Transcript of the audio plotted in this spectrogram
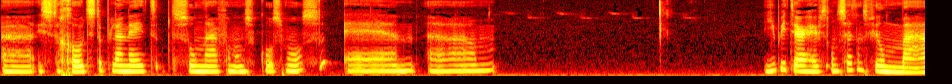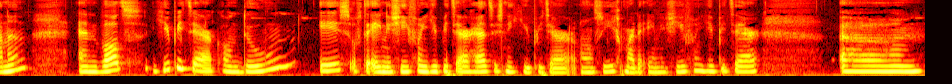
Uh, is de grootste planeet op de zon na van onze kosmos. En um, Jupiter heeft ontzettend veel manen. En wat Jupiter kan doen, is, of de energie van Jupiter, het is niet Jupiter aan zich, maar de energie van Jupiter, um,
